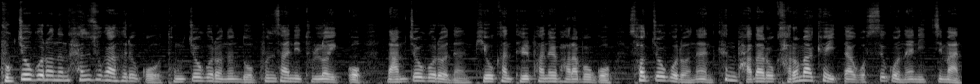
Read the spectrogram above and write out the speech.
북쪽으로는 한수가 흐르고 동쪽으로는 높은 산이 둘러 있고 남쪽으로는 비옥한 들판을 바라보고 서쪽으로는 큰 바다로 가로막혀 있다고 쓰고는 있지만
